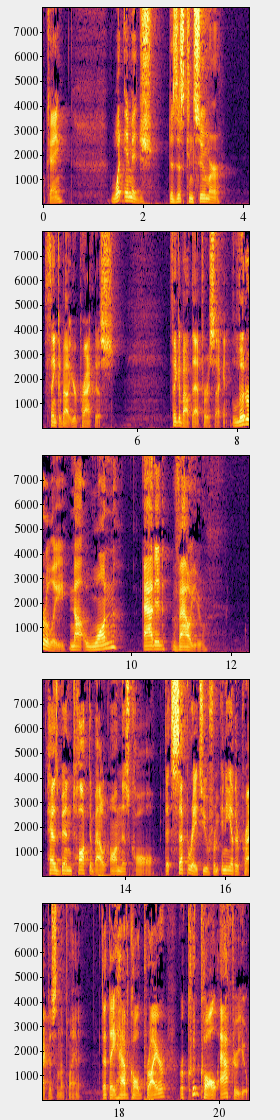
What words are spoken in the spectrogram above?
Okay? What image does this consumer think about your practice? Think about that for a second. Literally, not one added value has been talked about on this call that separates you from any other practice on the planet that they have called prior or could call after you.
